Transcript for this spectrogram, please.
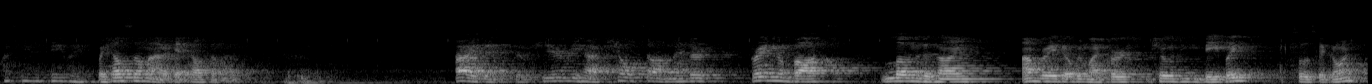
What's the name of this Beyblade? Wait Hell Salamander get Hell Salamander Alright then, so here we have Hell Salamander, brand new box, love the design. I'm ready to open my first Cho-Z Beyblade, so let's get going. On.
